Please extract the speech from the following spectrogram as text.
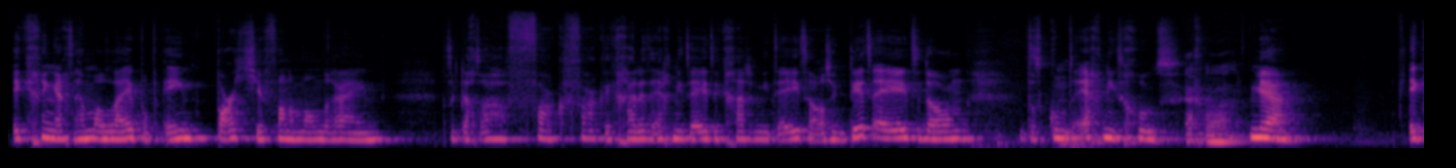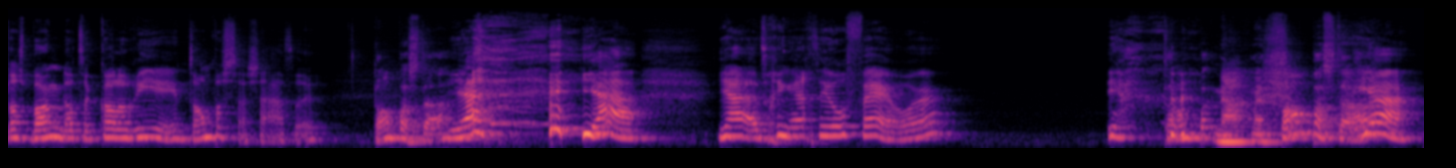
ik ging echt helemaal lijp op één partje van een mandarijn. Dat ik dacht, oh fuck, fuck, ik ga dit echt niet eten, ik ga dit niet eten. Als ik dit eet, dan, dat komt echt niet goed. Echt waar? Ja. Ik was bang dat er calorieën in tandpasta zaten. Tandpasta? Ja, ja. Ja, het ging echt heel ver hoor. Tandpa nou, met tandpasta? Ja.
